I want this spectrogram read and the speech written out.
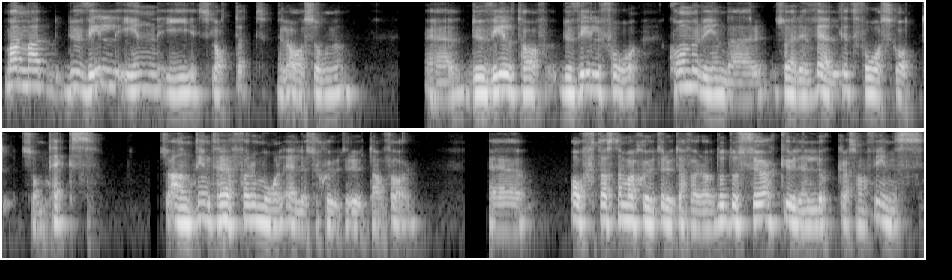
mamma, du vill in i slottet eller A-zonen. Eh, du vill, ta, du vill få, kommer du in där så är det väldigt få skott som täcks. Så antingen träffar du mål eller så skjuter du utanför. Eh, oftast när man skjuter utanför, då, då söker du den lucka som finns.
